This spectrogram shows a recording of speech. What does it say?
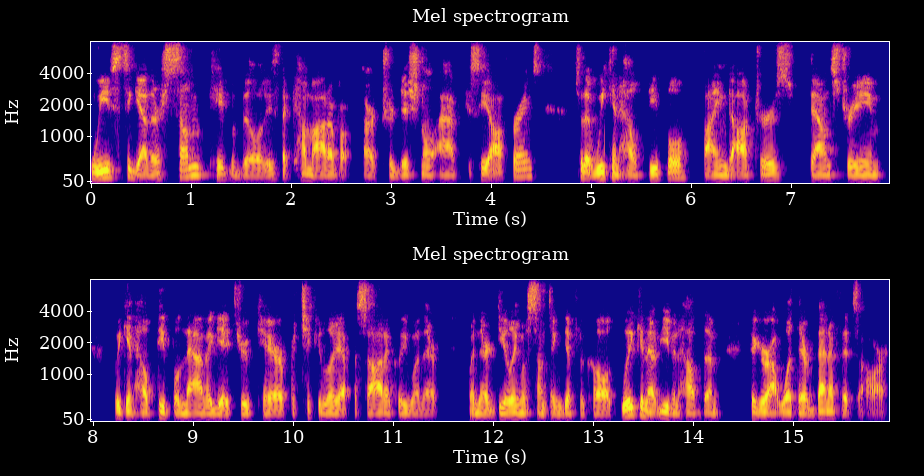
weaves together some capabilities that come out of our, our traditional advocacy offerings so that we can help people find doctors downstream. We can help people navigate through care, particularly episodically when they're when they're dealing with something difficult. We can even help them figure out what their benefits are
